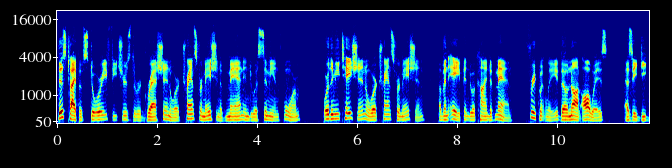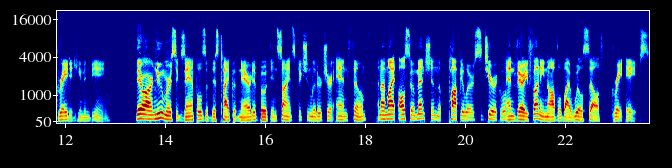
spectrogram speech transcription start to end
This type of story features the regression or transformation of man into a simian form, or the mutation or transformation of an ape into a kind of man, frequently, though not always, as a degraded human being. There are numerous examples of this type of narrative both in science fiction literature and film, and I might also mention the popular, satirical, and very funny novel by Will Self, Great Apes.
